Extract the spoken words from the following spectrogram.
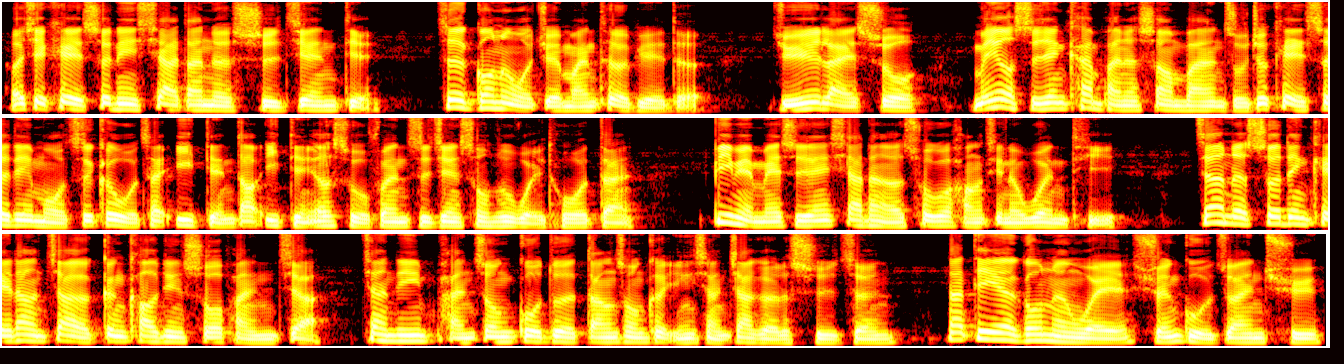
而且可以设定下单的时间点。这个功能我觉得蛮特别的。举例来说，没有时间看盘的上班族，就可以设定某只个股在一点到一点二十五分之间送出委托单，避免没时间下单而错过行情的问题。这样的设定可以让价格更靠近收盘价，降低盘中过度的当冲客影响价格的失真。那第二个功能为选股专区，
